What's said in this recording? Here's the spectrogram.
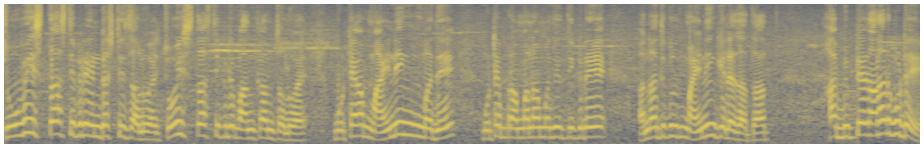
चोवीस तास तिकडे इंडस्ट्री चालू आहे. चोवीस तास तिकडे बांधकाम चालू आहे. मोठ्या मायनिंगमध्ये मोठ्या प्रमाणामध्ये तिकडे अनधिकृत मायनिंग केल्या जातात. हा बिबट्या जाणार कुठे?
